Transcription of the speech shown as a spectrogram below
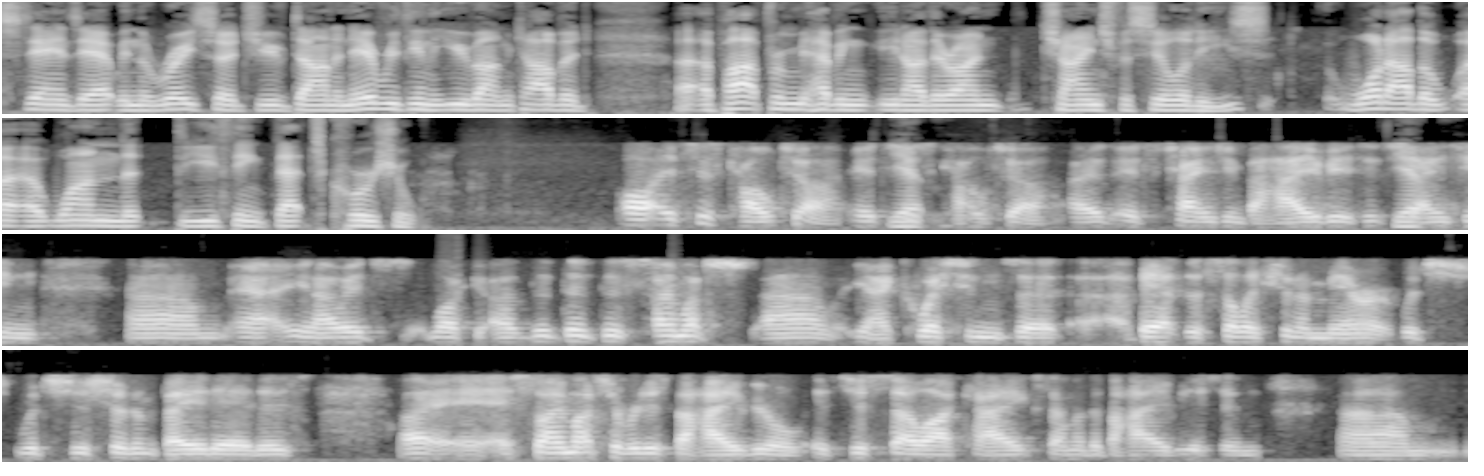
stands out in the research you've done and everything that you've uncovered? Uh, apart from having you know their own change facilities, what other uh, uh one that do you think that's crucial? Oh, it's just culture. It's yep. just culture. It's changing behaviours. It's yep. changing um, uh, you know, it's like uh, there's so much, uh, you know, questions that, about the selection of merit, which which just shouldn't be there. There's uh, so much of it is behavioural. It's just so archaic. Some of the behaviours and um,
